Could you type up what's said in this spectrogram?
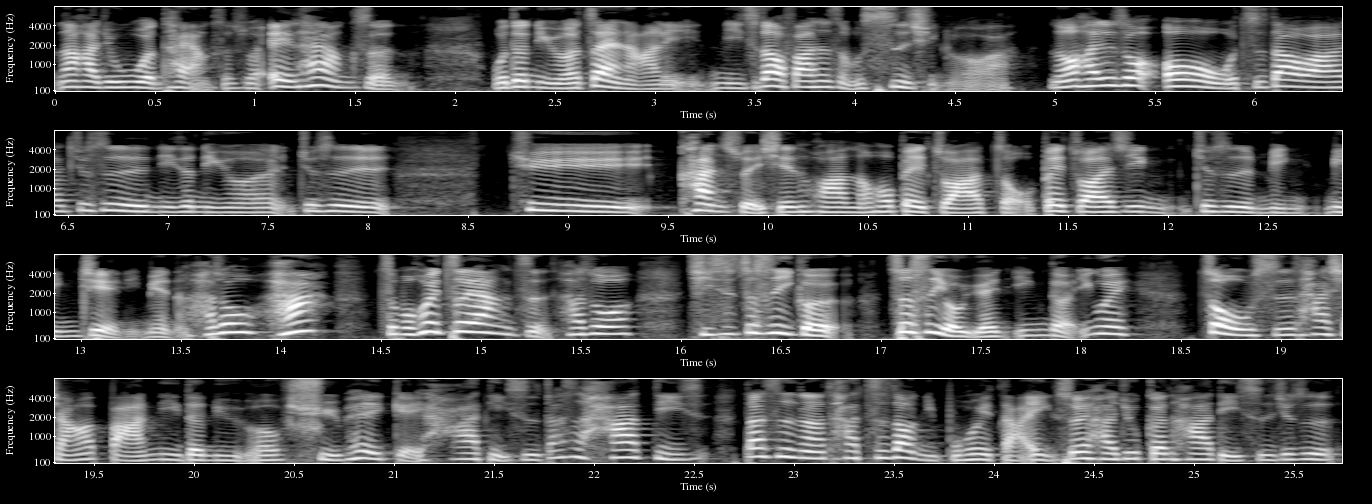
那他就问太阳神说：“哎，太阳神，我的女儿在哪里？你知道发生什么事情了吗？”然后他就说：“哦，我知道啊，就是你的女儿，就是。”去看水仙花，然后被抓走，被抓进就是冥冥界里面的。他说：“哈，怎么会这样子？”他说：“其实这是一个，这是有原因的，因为宙斯他想要把你的女儿许配给哈迪斯，但是哈迪斯，但是呢，他知道你不会答应，所以他就跟哈迪斯就是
